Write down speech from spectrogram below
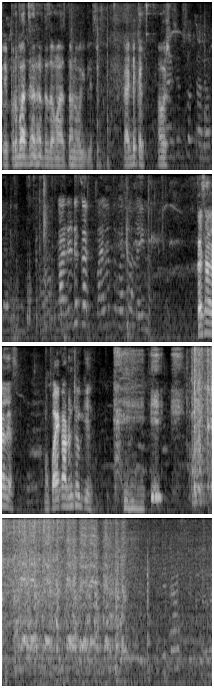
पेपर बाद जाणार तुझा माझं तोंड बघितलेस. काय ढकल आवर काय सांगायलास? मग पाय काढून ठेव की ते काय असते तुझ्या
